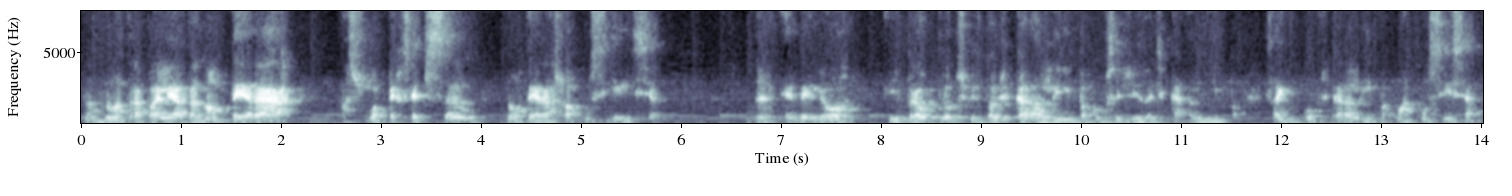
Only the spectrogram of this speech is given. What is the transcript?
para não atrapalhar, para não alterar a sua percepção, não alterar a sua consciência. Né? É melhor ir para o plano espiritual de cara limpa, como se diz, né? de cara limpa, sair do corpo de cara limpa, com a consciência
